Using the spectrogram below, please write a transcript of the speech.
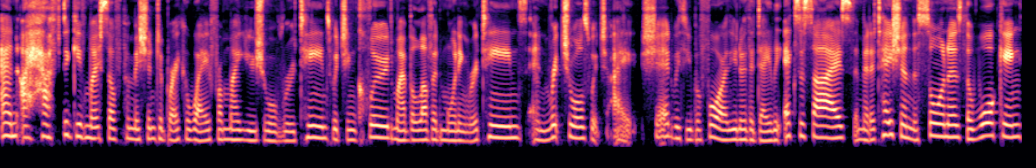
And I have to give myself permission to break away from my usual routines, which include my beloved morning routines and rituals, which I shared with you before. You know, the daily exercise, the meditation, the saunas, the walking,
